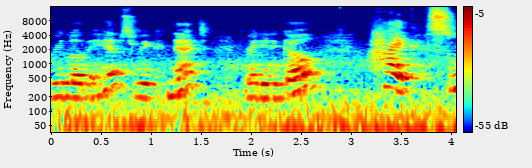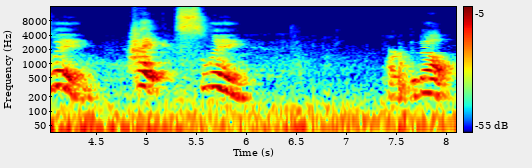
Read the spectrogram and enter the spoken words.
Reload the hips, reconnect, ready to go. Hike, swing, hike, swing, park the bell.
